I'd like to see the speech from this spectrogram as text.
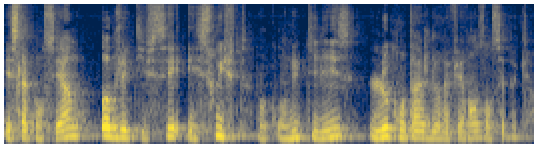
et cela concerne Objective-C et Swift. Donc on utilise le comptage de références dans ces deux cas.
